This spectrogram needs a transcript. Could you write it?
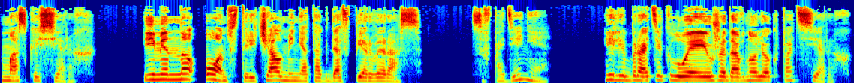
маска серых. Именно он встречал меня тогда в первый раз. Совпадение? Или братик Луэй уже давно лег под серых?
